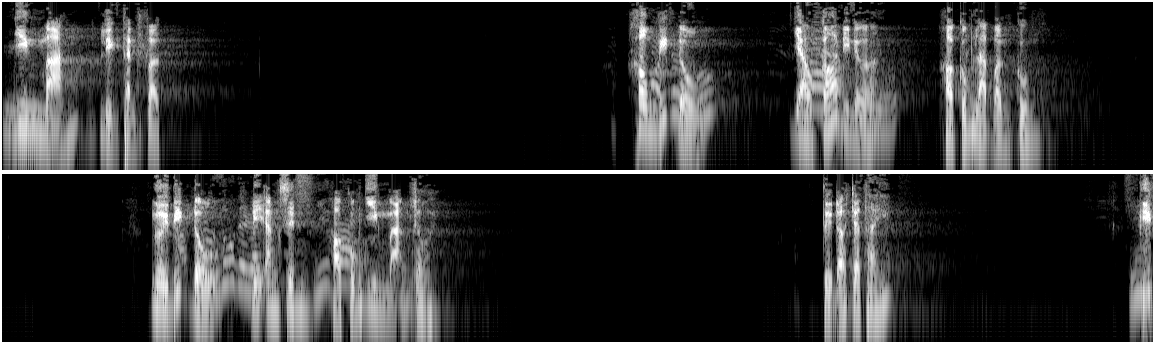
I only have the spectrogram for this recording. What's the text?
Viên mãn liền thành phật. Không biết đủ. Giàu có đi nữa. Họ cũng là bần cùng. Người biết đủ, đi ăn xin, họ cũng viên mãn rồi. Từ đó cho thấy kiết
